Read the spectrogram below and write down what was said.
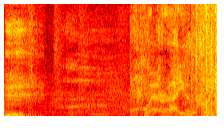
Where are you, creep?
